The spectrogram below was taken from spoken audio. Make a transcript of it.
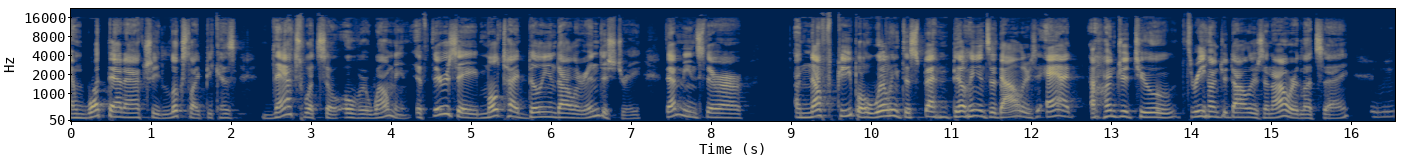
and what that actually looks like, because that's what's so overwhelming. If there's a multi billion dollar industry, that means there are enough people willing to spend billions of dollars at a hundred to three hundred dollars an hour, let's say, mm-hmm.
